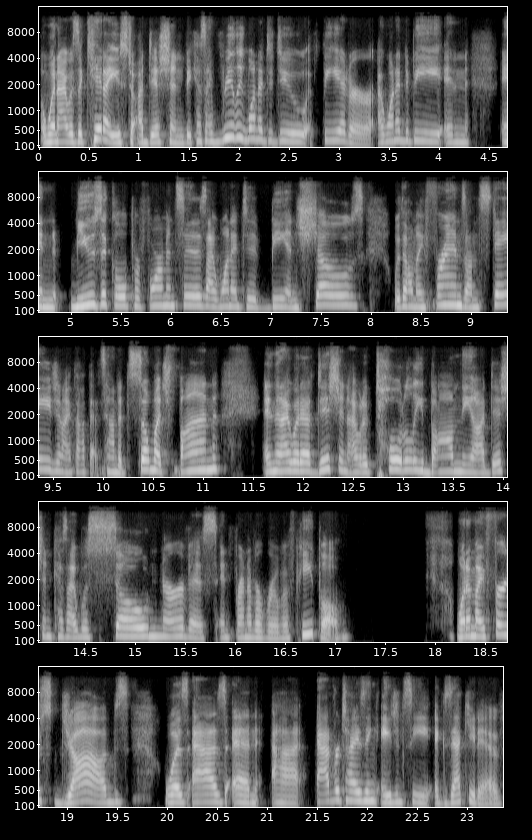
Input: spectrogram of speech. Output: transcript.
When I was a kid, I used to audition because I really wanted to do theater. I wanted to be in in musical performances. I wanted to be in shows with all my friends on stage and I thought that sounded so much fun. And then I would audition. I would have totally bombed the audition because I was so nervous in front of a room of people. One of my first jobs was as an uh, advertising agency executive.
